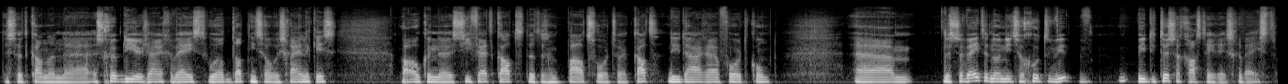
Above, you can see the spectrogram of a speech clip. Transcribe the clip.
Dus dat kan een, uh, een schubdier zijn geweest. Hoewel dat niet zo waarschijnlijk is. Maar ook een uh, civetkat. Dat is een bepaald soort kat die daar voortkomt. Um, dus ze weten nog niet zo goed wie, wie die tussengastheer is geweest.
